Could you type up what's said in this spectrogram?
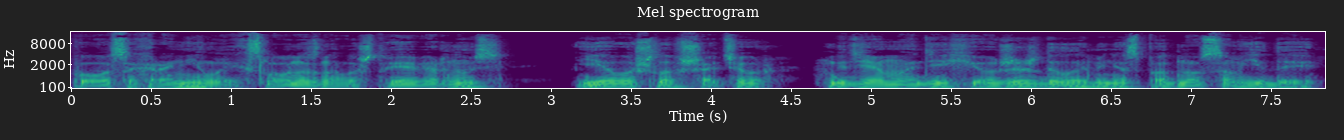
Пова сохранила их, словно знала, что я вернусь, я вошла в шатер, где Амадехи уже ждала меня с подносом еды.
